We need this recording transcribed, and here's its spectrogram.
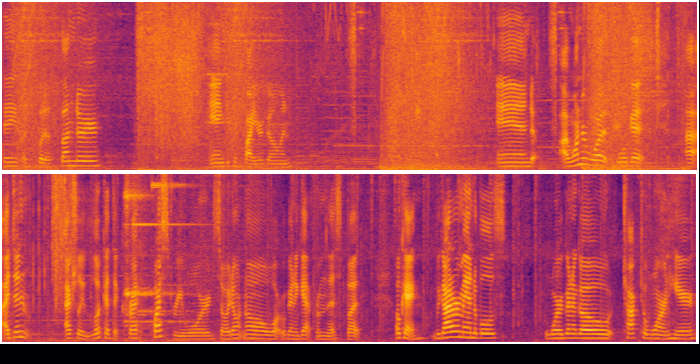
Okay, let's put a thunder. And get the fire going. And I wonder what we'll get. Uh, I didn't actually look at the quest reward, so I don't know what we're going to get from this, but okay, we got our mandibles. We're going to go talk to Warren here.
